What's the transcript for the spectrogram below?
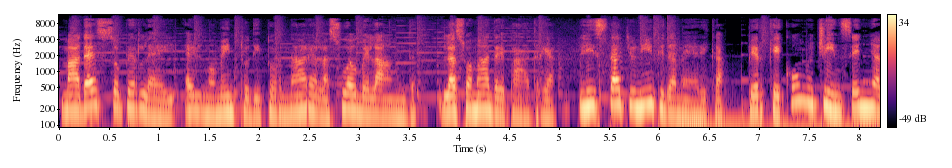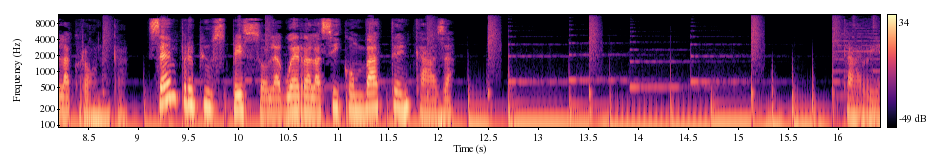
Ma adesso per lei è il momento di tornare alla sua Homeland, la sua madre patria, gli Stati Uniti d'America, perché come ci insegna la cronaca, sempre più spesso la guerra la si combatte in casa, Carrie,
